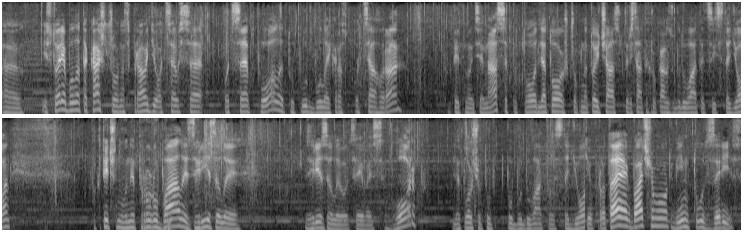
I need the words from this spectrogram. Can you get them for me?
Е, історія була така, що насправді оце все, оце поле, то тут була якраз оця гора, фактично ці насипи, то для того, щоб на той час в 30-х роках збудувати цей стадіон, фактично вони прорубали, зрізали, зрізали оцей весь горб для того, щоб тут побудувати стадіон. Проте, як бачимо, він тут заріс.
